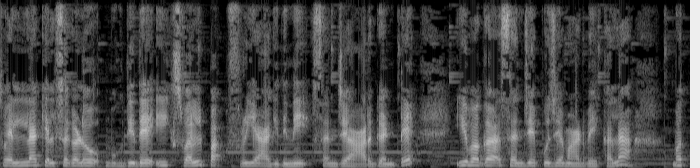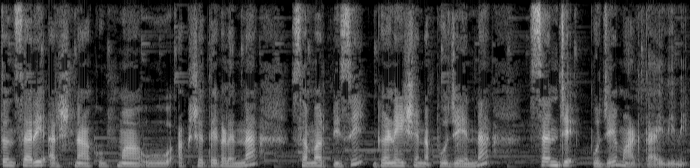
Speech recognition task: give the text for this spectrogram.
ಸೊ ಎಲ್ಲ ಕೆಲಸಗಳು ಮುಗ್ದಿದೆ. ಈಗ ಸ್ವಲ್ಪ ಫ್ರೀ ಆಗಿದ್ದೀನಿ ಸಂಜೆ ಆರು ಗಂಟೆ. ಇವಾಗ ಸಂಜೆ ಪೂಜೆ ಮಾಡಬೇಕಲ್ಲ ಮತ್ತೊಂದು ಸಾರಿ ಅರ್ಶಿನ, ಕುಂಕುಮ, ಹೂ, ಅಕ್ಷತೆಗಳನ್ನು ಸಮರ್ಪಿಸಿ ಗಣೇಶನ ಪೂಜೆಯನ್ನು ಸಂಜೆ ಪೂಜೆ ಮಾಡ್ತಾ ಇದ್ದೀನಿ.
